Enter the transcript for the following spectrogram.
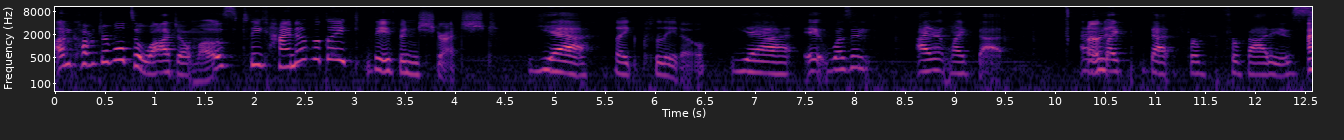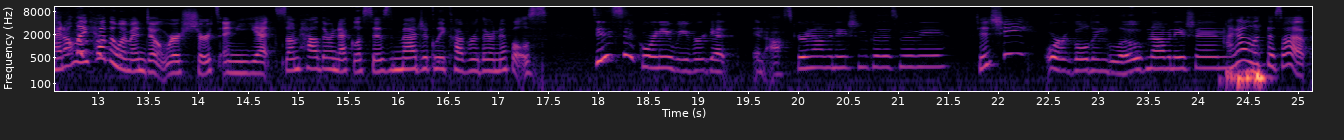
uncomfortable to watch almost. They kind of look like they've been stretched, Yeah, like Play-Doh. yeah, it wasn't. I didn't like that. I don't Okay. like that for for bodies. I don't like how the women don't wear shirts and yet somehow their necklaces magically cover their nipples. Didn't Sigourney Weaver get an Oscar nomination for this movie? Did she? Or a Golden Globe nomination? I gotta look this up.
